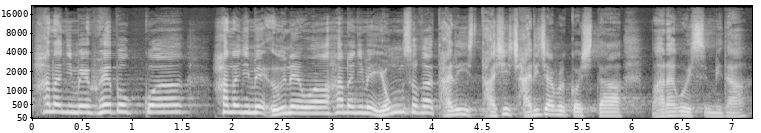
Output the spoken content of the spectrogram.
하나님의 회복과 하나님의 은혜와 하나님의 용서가 다시 자리 잡을 것이다 말하고 있습니다.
